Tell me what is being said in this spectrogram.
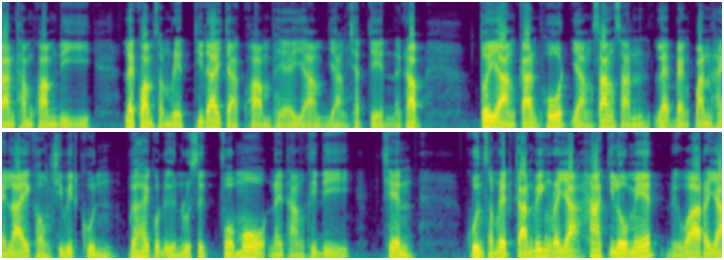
การทำความดี และความสำเร็จที่ได้จากความพยายามอย่างชัดเจนนะครับ ตัวอย่างการโพสต์อย่างสร้างสรรค์ และแบ่งปันไฮไลท์ของชีวิตคุณ เพื่อให้คนอื่นรู้สึกโฟโมในทางที่ดี เช่น คุณสำเร็จการวิ่งระยะ 5 กิโลเมตรหรือว่าระยะ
